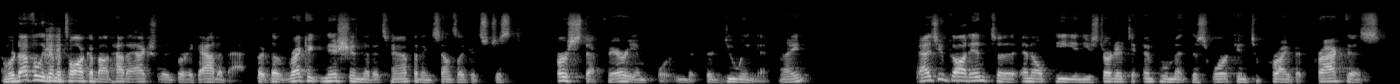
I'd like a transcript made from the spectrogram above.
And we're definitely going to talk about how to actually break out of that. But the recognition that it's happening sounds like it's just first step, very important that they're doing it, right? As you got into NLP and you started to implement this work into private practice,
